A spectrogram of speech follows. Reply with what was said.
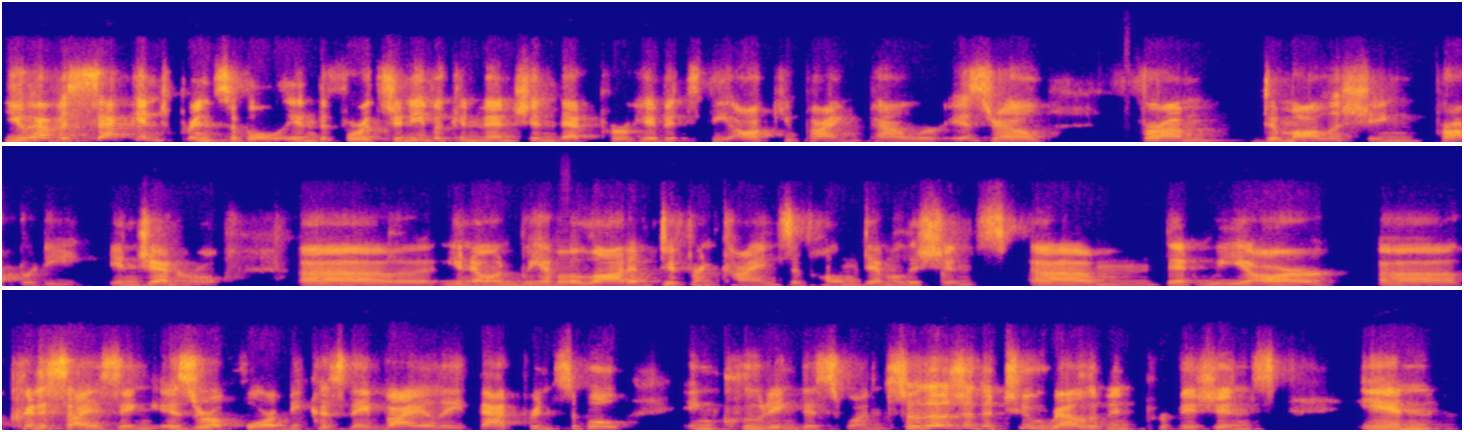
You have a second principle in the Fourth Geneva Convention that prohibits the occupying power, Israel, from demolishing property in general. Uh, you know, and we have a lot of different kinds of home demolitions um, that we are uh, criticizing Israel for because they violate that principle, including this one. So those are the two relevant provisions in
